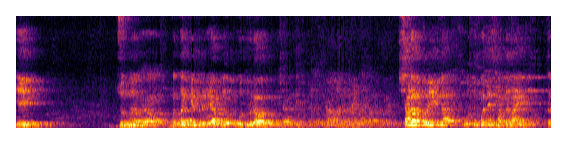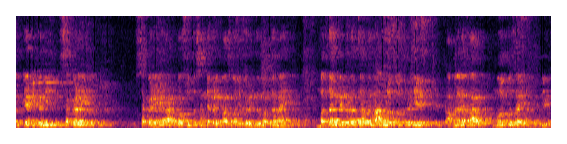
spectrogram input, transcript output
हे जुनं मतदान केंद्र हे आपलं ओतूर गावात शाळा शाळा नंबर एकला ओतूरमध्येच मतदान आहे. तर त्या ठिकाणी सकाळी सकाळी आठपासून तर संध्याकाळी पाच वाजेपर्यंत मतदान आहे. मतदान केंद्रात जाताना ओळखपत्र हे आपल्याला फार महत्वाचं आहे.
